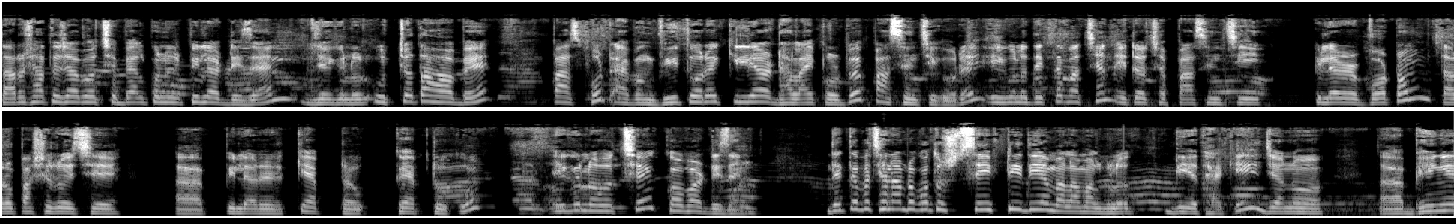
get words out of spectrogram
তার সাথে যাবে হচ্ছে ব্যালকনির পিলার ডিজাইন যেগুলোর উচ্চতা হবে পাঁচ ফুট এবং ভিতরে ক্লিয়ার ঢালাই পড়বে পাঁচ ইঞ্চি করে। এইগুলো দেখতে পাচ্ছেন, এটা হচ্ছে পাঁচ ইঞ্চি পিলারের বটম তারও পাশে রয়েছে পিলারের ক্যাপটা ক্যাপটুকু এগুলো হচ্ছে কভার ডিজাইন দেখতে পাচ্ছেন আমরা কত সেফটি দিয়ে মালামালগুলো দিয়ে থাকি, যেন ভেঙে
